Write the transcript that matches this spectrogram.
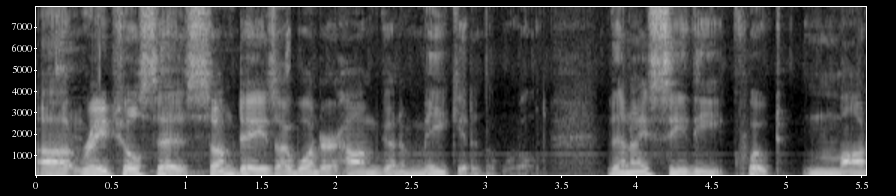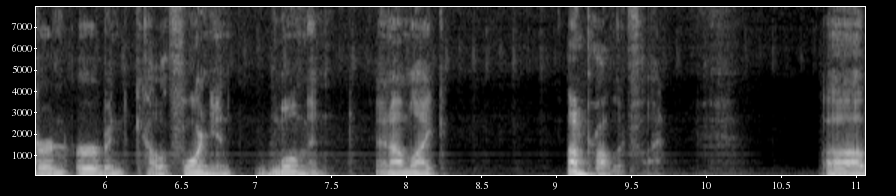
Uh, Rachel says, Some days I wonder how I'm going to make it in the world. Then I see the quote, modern urban Californian woman, and I'm like, I'm probably fine. Uh,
